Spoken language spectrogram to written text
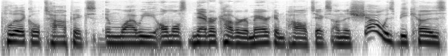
political topics and why we almost never cover American politics on this show is because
